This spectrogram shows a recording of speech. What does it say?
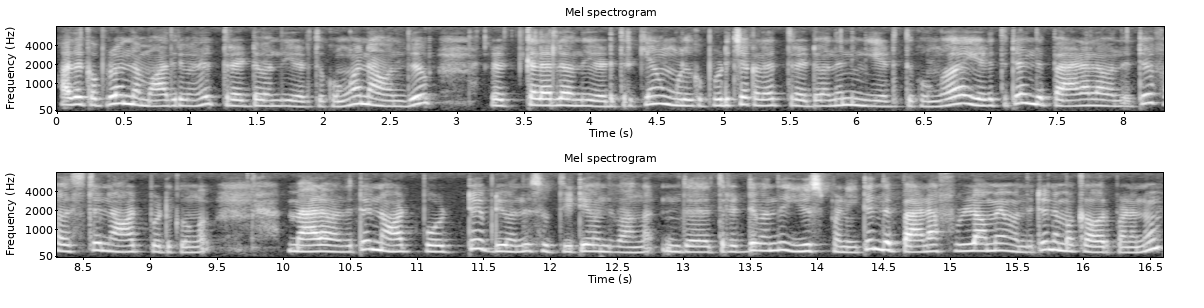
அதுக்கப்புறம் இந்த மாதிரி வந்து த்ரெட் வந்து எடுத்துக்கோங்க. நான் வந்து ரெட் கலரில் வந்து எடுத்திருக்கேன். உங்களுக்கு பிடிச்ச கலர் த்ரெட் வந்து நீங்கள் எடுத்துக்கோங்க. எடுத்துகிட்டு இந்த பேனலை வந்துட்டு ஃபஸ்ட்டு நாட் போட்டுக்கோங்க. மேலே வந்துட்டு நாட் போட்டு இப்படி வந்து சுற்றிட்டே வந்துவாங்க. இந்த த்ரெட்டு வந்து யூஸ் பண்ணிவிட்டு இந்த பேனை ஃபுல்லாமே வந்துட்டு நம்ம கவர் பண்ணணும்.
